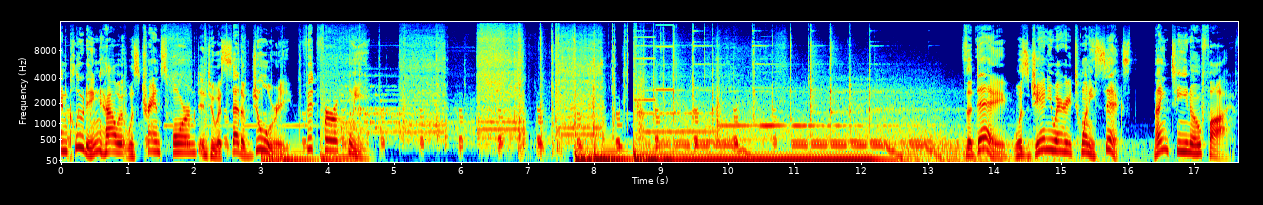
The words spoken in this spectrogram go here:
including how it was transformed into a set of jewelry fit for a queen. The day was January 26, 1905.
